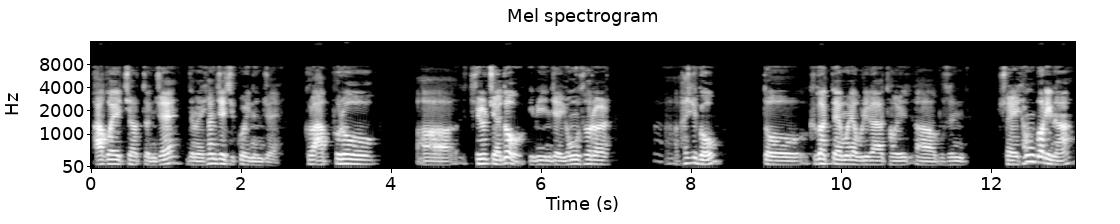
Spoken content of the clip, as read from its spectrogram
과거에 지었던 죄, 그다음에 현재 짓고 있는 죄, 그리고 앞으로 어, 지을 죄도 이미 이제 용서를 어, 하시고 또 그것 때문에 우리가 더 어, 무슨 죄 형벌이나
